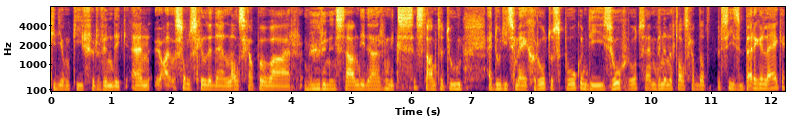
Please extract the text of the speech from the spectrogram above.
Gideon Kiefer, vind ik. En ja, soms schilderde hij landschappen waar muren in staan die daar niks staan te doen. Hij doet iets met grote spoken die zo groot zijn binnen het landschap dat het precies bergen lijken.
